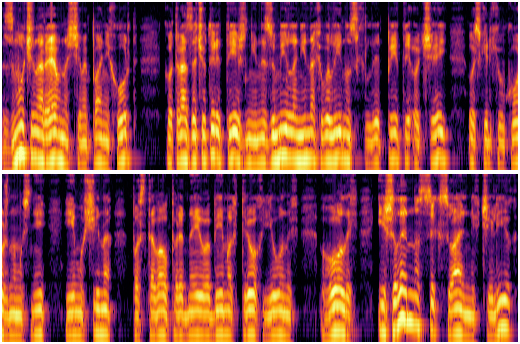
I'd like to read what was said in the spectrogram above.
змучена ревнощами пані Хорт, котра за чотири тижні не зуміла ні на хвилину схлепити очей, оскільки в кожному сні її мужчина поставав перед нею в обіймах трьох юних, голих і шленно сексуальних чолійок,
